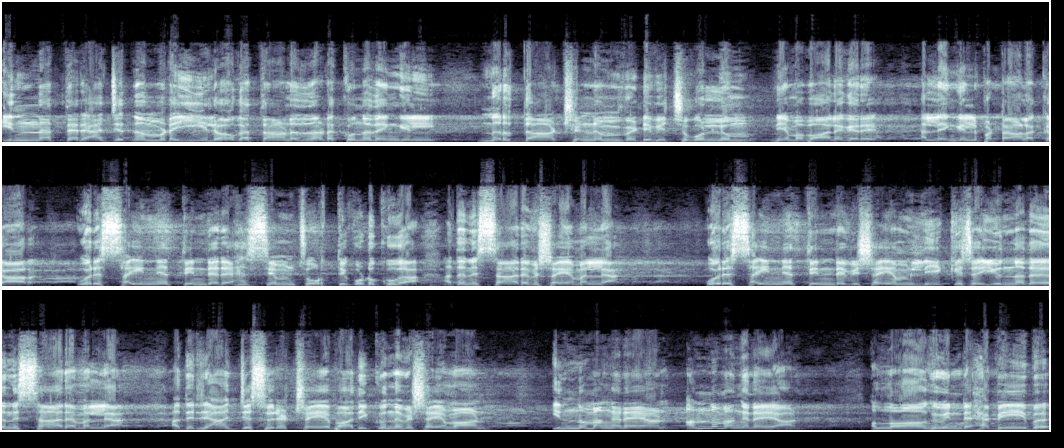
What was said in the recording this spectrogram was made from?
ഇന്നത്തെ രാജ്യത്ത് നമ്മുടെ ഈ ലോകത്താണ് നടക്കുന്നതെങ്കിൽ നിർദാക്ഷിണ്യം വെടിവെച്ചു കൊല്ലും നിയമപാലകര് അല്ലെങ്കിൽ പട്ടാളക്കാർ. ഒരു സൈന്യത്തിന്റെ രഹസ്യം ചോർത്തി കൊടുക്കുക അത് നിസ്സാര വിഷയമല്ല. ഒരു സൈന്യത്തിന്റെ വിഷയം ലീക്ക് ചെയ്യുന്നത് നിസ്സാരമല്ല. അത് രാജ്യസുരക്ഷയെ ബാധിക്കുന്ന വിഷയമാണ്. ഇന്നും അങ്ങനെയാണ് അന്നും അങ്ങനെയാണ്. അള്ളാഹുവിന്റെ ഹബീബ്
